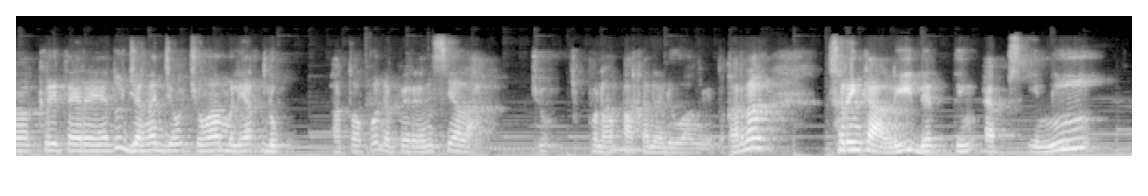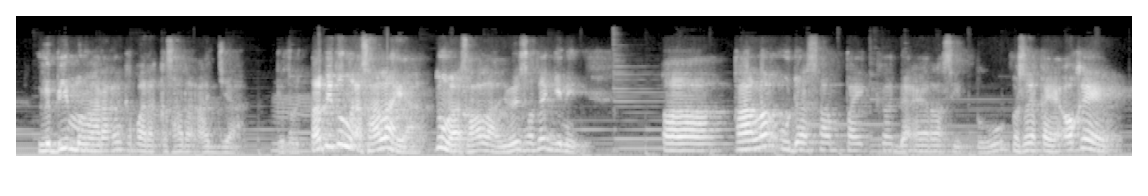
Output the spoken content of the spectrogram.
uh, kriterianya itu jangan cuma melihat look ataupun appearance-nya lah penampakannya doang gitu. Karena sering kali dating apps ini lebih mengarahkan kepada ke sana aja gitu. Hmm. tapi itu nggak salah ya itu nggak salah. Jadi soalnya gini uh, kalau udah sampai ke daerah situ maksudnya kayak oke okay,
